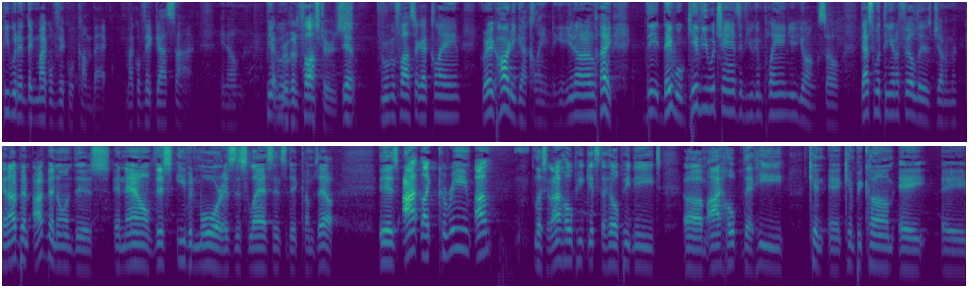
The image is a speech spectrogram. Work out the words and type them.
people didn't think Michael Vick would come back. Michael Vick got signed. You know, people, yeah, Reuben Foster's. Yeah, Reuben Foster got claimed. Greg Hardy got claimed again. You know what I'm like? They, they will give you a chance if you can play and you're young. So that's what the NFL is, gentlemen. And I've been I've been on this, and now this even more as this last incident comes out. Is I like Kareem? I'm listen. I hope he gets the help he needs. Um, I hope that he can uh, can become a a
